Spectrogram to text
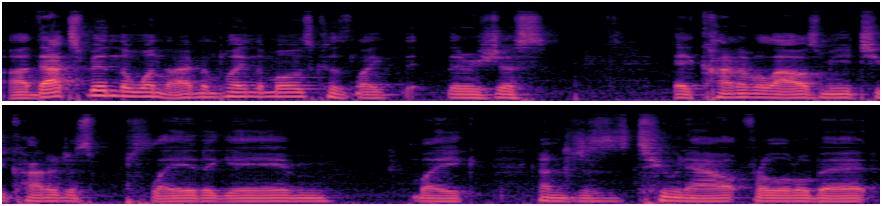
uh, that's been the one that I've been playing the most because like there's just it kind of allows me to kind of just play the game like kind of just tune out for a little bit.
